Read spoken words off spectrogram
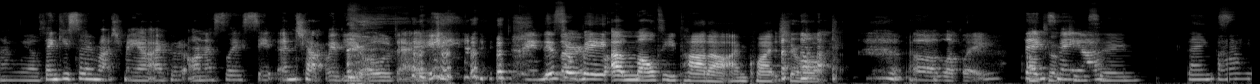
I will. Thank you so much, Mia. I could honestly sit and chat with you all day. this so will be fun. a multi-parter, I'm quite sure. oh, lovely. Thanks, Mia. soon. Thanks. Bye.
